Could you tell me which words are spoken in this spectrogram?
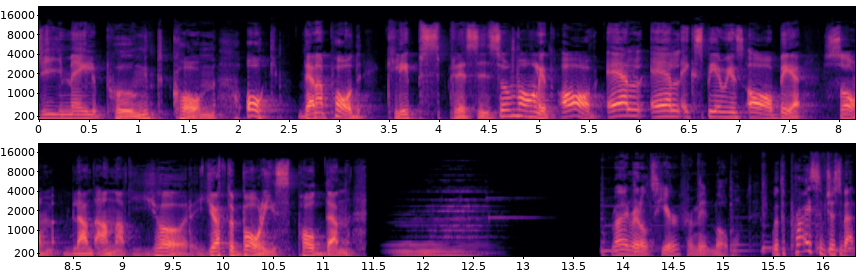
gmail.com. Och denna podd klipps precis som vanligt av LL Experience AB som bland annat gör Göteborgspodden. Ryan Reynolds här från Mint Mobile. priset på nästan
